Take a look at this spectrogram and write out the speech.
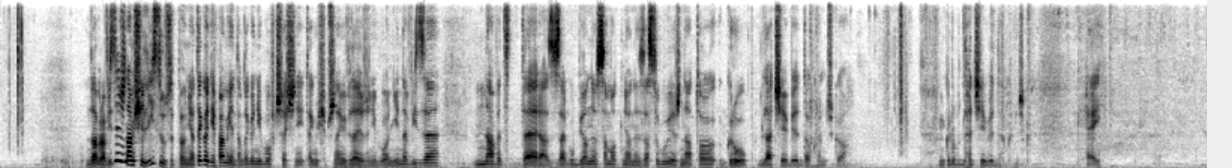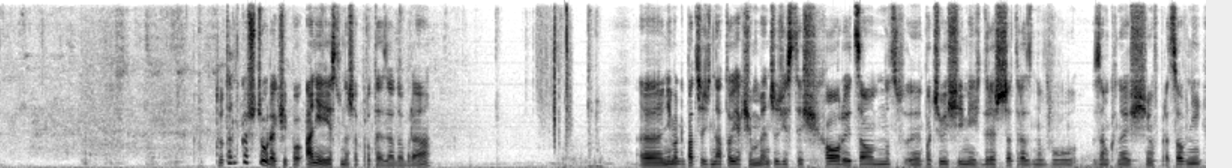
Dobra, widzę, że nam się list uzupełnia. Tego nie pamiętam, tego nie było wcześniej. Tak mi się przynajmniej wydaje, że nie było. Nienawidzę nawet teraz. Zagubiony, osamotniony. Zasługujesz na to. Grób dla ciebie, dokończ go. Grób dla ciebie, dokończ go. Hej. Tutaj tylko szczurek się po... A nie, jest tu nasza proteza, dobra. E, nie mogę patrzeć na to, jak się męczysz, jesteś chory, całą noc e, pociłeś się i miałeś dreszcze, a teraz znowu zamknąłeś się w pracowni,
